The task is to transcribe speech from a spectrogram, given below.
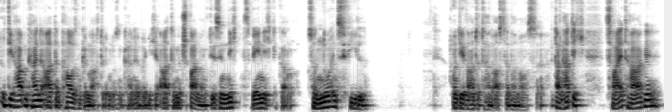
die haben keine Atempausen gemacht, übrigens, keine wirkliche Atementspannung. Die sind nicht ins Wenig gegangen, sondern nur ins Viel. Und die waren total aus der Balance. Dann hatte ich zwei Tage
